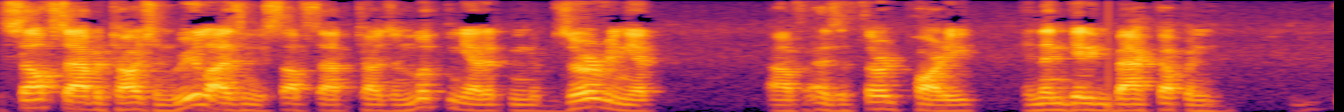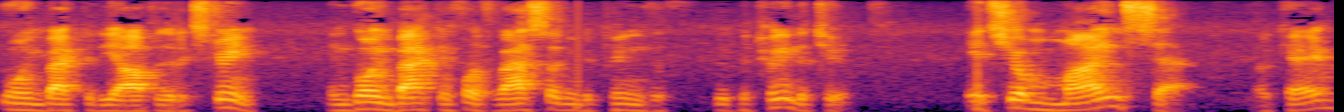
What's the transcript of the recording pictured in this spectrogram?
self sabotage and realizing the self sabotage and looking at it and observing it uh, as a third party and then getting back up and going back to the opposite extreme and going back and forth vacillating between the between the two. It's your mindset okay?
